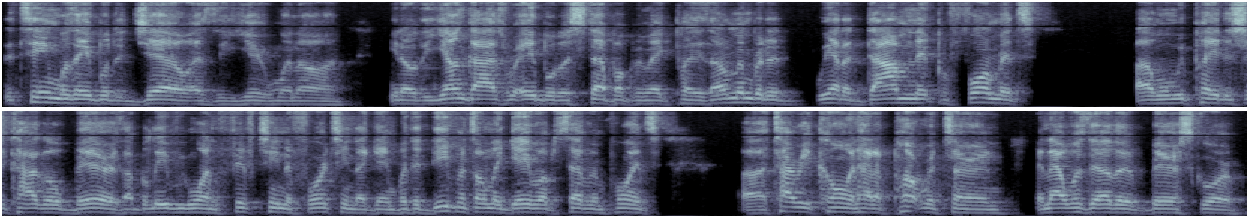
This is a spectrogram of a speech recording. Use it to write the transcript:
the team was able to gel as the year went on. You know, the young guys were able to step up and make plays. I remember that we had a dominant performance uh, when we played the Chicago Bears. I believe we won 15 to 14 that game, but the defense only gave up seven points. Uh, Tarik Cohen had a punt return, and that was the other Bears score.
